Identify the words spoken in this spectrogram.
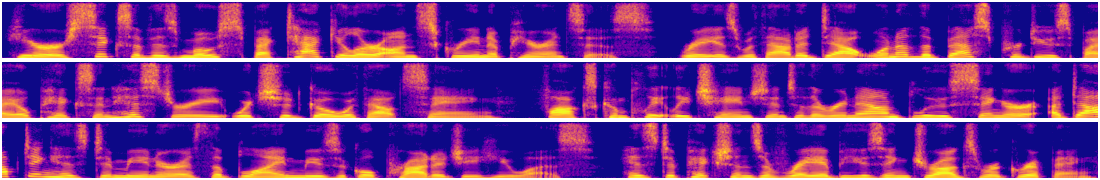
Here are six of his most spectacular on screen appearances. Ray is without a doubt one of the best produced biopics in history, which should go without saying. Foxx completely changed into the renowned blues singer, adopting his demeanor as the blind musical prodigy he was. His depictions of Ray abusing drugs were gripping,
